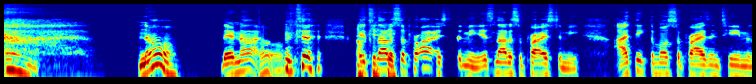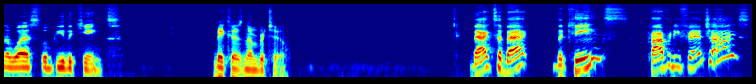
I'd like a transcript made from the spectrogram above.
no, they're not. Oh. it's okay. not a surprise to me. It's not a surprise to me. I think the most surprising team in the West will be the Kings. Because number two. Back to back, the Kings, property franchise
